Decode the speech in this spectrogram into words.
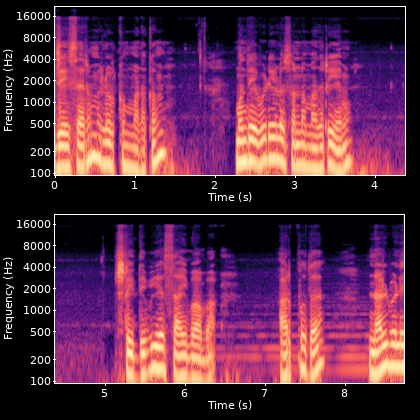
ஜெய் சரம் எல்லோருக்கும் வணக்கம். முந்தைய வீடியோவில் சொன்ன மாதிரி ஸ்ரீ திவ்ய சாய்பாபா அற்புத நல்வழி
